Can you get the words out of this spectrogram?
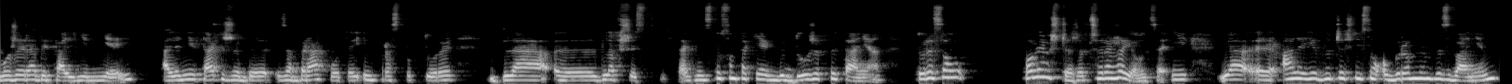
Może radykalnie mniej, ale nie tak, żeby zabrakło tej infrastruktury dla, dla wszystkich. Tak więc to są takie jakby duże pytania, które są powiem szczerze, przerażające. I ja, ale jednocześnie są ogromnym wyzwaniem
